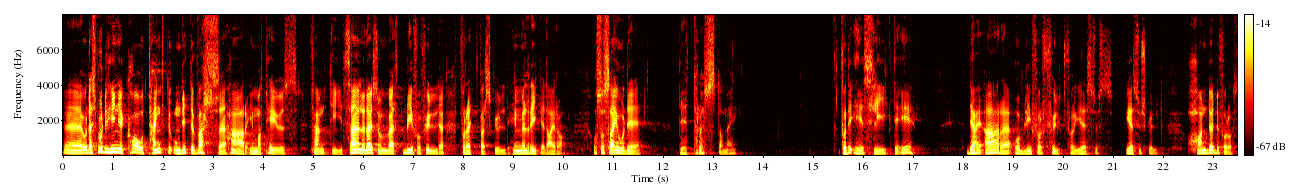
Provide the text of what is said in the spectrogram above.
eh, og De spurte henne hva hun tenkte om dette verset her i Matteus 5,10. Særlig de som blir forfulgte for rettferds skyld. Himmelriket deres. Og så sier hun det. Det trøster meg. For det er slik det er. Det er ei ære å bli forfulgt for Jesus, Jesus skyld. Han døde for oss,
